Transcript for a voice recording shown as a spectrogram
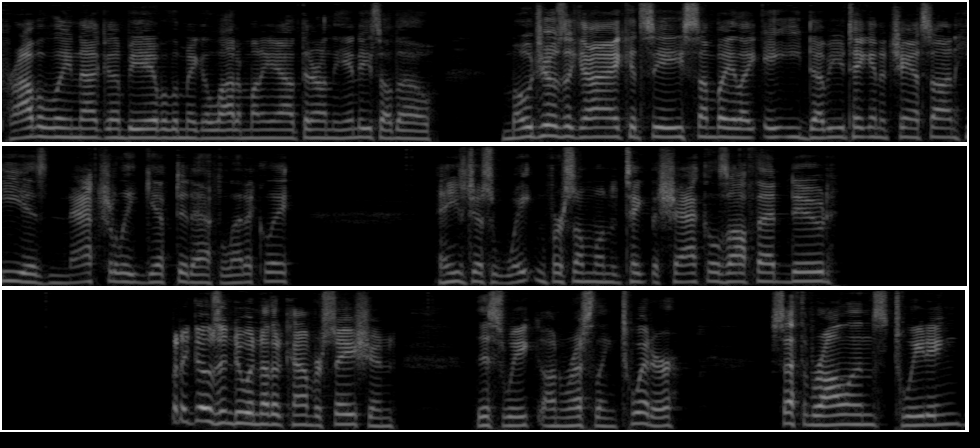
Probably not going to be able to make a lot of money out there on the Indies, although Mojo's a guy I could see somebody like AEW taking a chance on. He is naturally gifted athletically. And he's just waiting for someone to take the shackles off that dude. But it goes into another conversation this week on wrestling Twitter. Seth Rollins tweeting,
